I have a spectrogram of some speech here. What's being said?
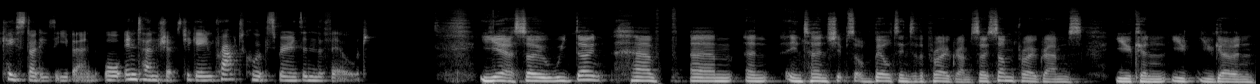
case studies, even, or internships to gain practical experience in the field? Yeah, so we don't have um, an internship sort of built into the program. So some programs you can you you go and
